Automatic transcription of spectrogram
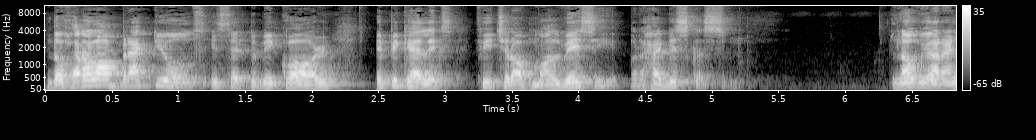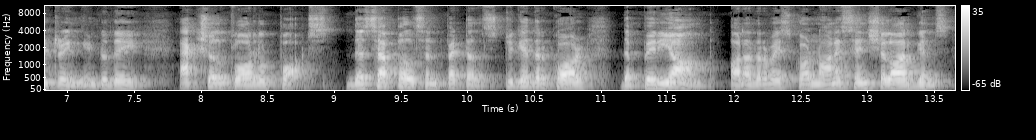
the whorl bracteoles is said to be called epicalyx feature of Malvaceae or hibiscus. Now we are entering into the actual floral parts, the sepals and petals together called the perianth or otherwise called non-essential organs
